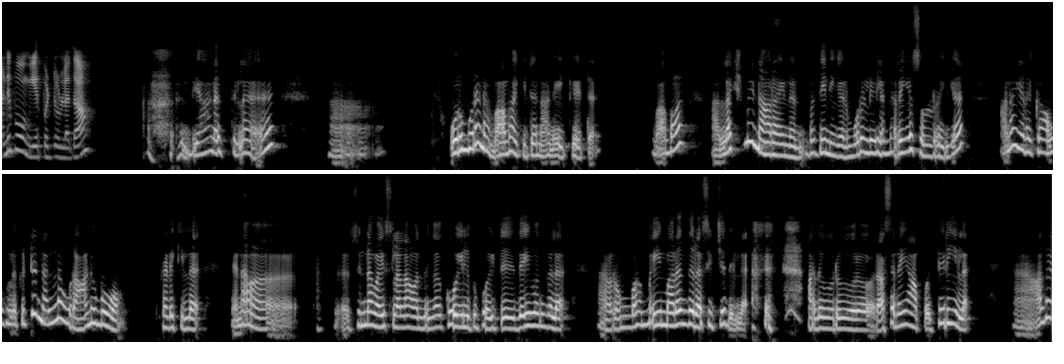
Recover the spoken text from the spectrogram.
அனுபவம் ஏற்பட்டுள்ளதா? தியானத்துல ஒரு முறை நான் பாபா கிட்ட நானே கேட்டேன். பாபா லக்ஷ்மி நாராயணன் பத்தி நீங்க முரளியில நிறைய சொல்றீங்க. ஆனா எனக்கு அவங்களுக்கிட்ட நல்ல ஒரு அனுபவம் கிடைக்கல. ஏன்னா சின்ன வயசுலலாம் வந்துங்க கோயிலுக்கு போயிட்டு தெய்வங்களை ரொம்ப மெய் மறந்து ரசிச்சதில்லை. அது ஒரு ஒரு ரசனையா அப்போ தெரியல. அஹ், அதை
